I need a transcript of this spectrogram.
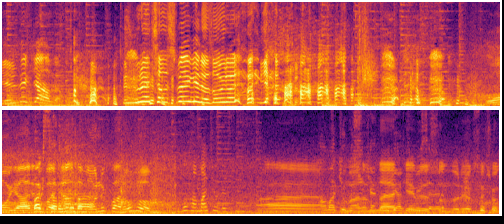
Gerizekalı. Biz buraya çalışmaya geliyoruz, oyun oynamaya gelmiyoruz. Oo yarın Bak sarılırım bacağında ha. morluk var oğlum. Bu hamak yogası. Aa, Hamak yogası umarım kendini dayak yemiyorsundur yoksa çok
